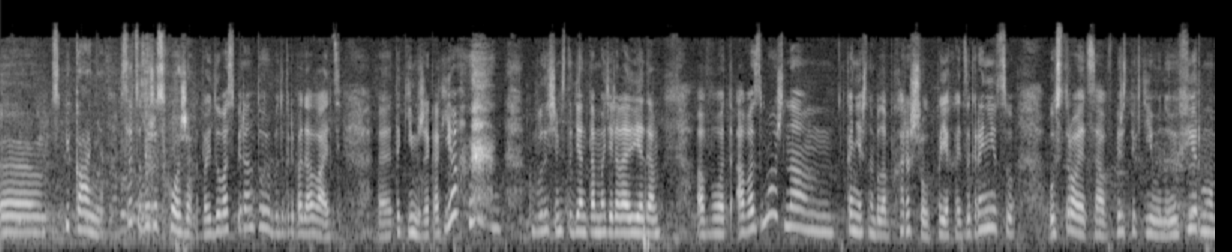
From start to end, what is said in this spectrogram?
е, спікання. Все це дуже схоже. Пойду в аспирантуру, буду преподавать э, таким же, как я, будущим студентам-материаловедам. А Вот. А возможно, м, конечно, было бы хорошо поехать за границу, устроиться в перспективную фирму,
